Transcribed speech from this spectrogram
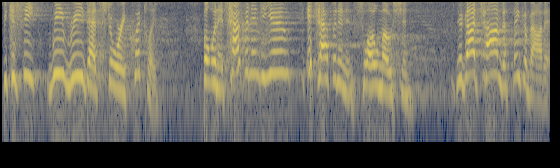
Because, see, we read that story quickly, but when it's happening to you, it's happening in slow motion. You got time to think about it.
